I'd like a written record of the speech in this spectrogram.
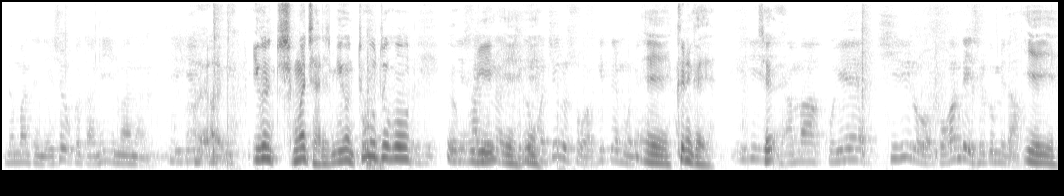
너한테 내세울 것도 아니지만은 이게 아, 이건 정말 잘했습니다. 이건 두고두고 이 우리 사진은 예, 지금은 예, 찍을 수가 없기 때문에 예, 그러니까요. 이게 제- 아마 구의 시리로 보관돼 있을 겁니다. 예, 예.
